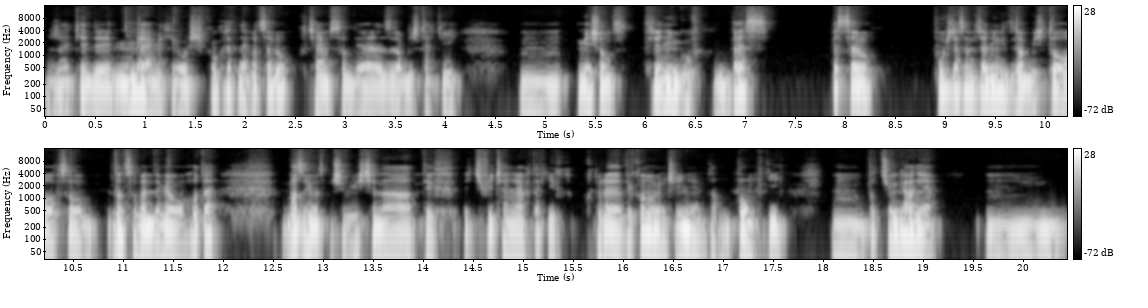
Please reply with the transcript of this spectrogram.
że kiedy nie miałem jakiegoś konkretnego celu, chciałem sobie zrobić taki miesiąc treningów bez, bez celu, pójść na ten trening, zrobić to, co, na co będę miał ochotę, bazując oczywiście na tych ćwiczeniach takich, które wykonuję, czyli nie wiem, tam pompki, mm, podciąganie, mm,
